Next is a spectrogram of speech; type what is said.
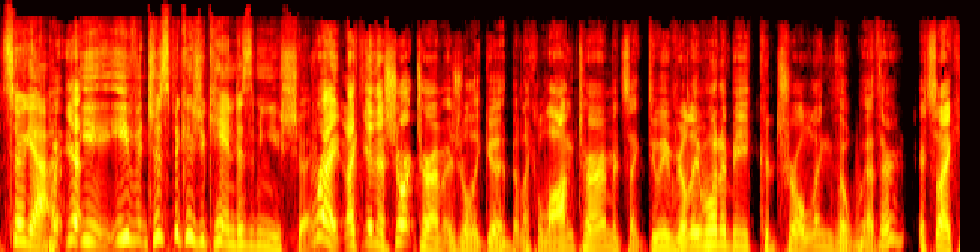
So yeah, yeah- e- even just because you can doesn't mean you should. Right. Like in the short term, was really good, but like long term, it's like, do we really want to be controlling the weather? It's like,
